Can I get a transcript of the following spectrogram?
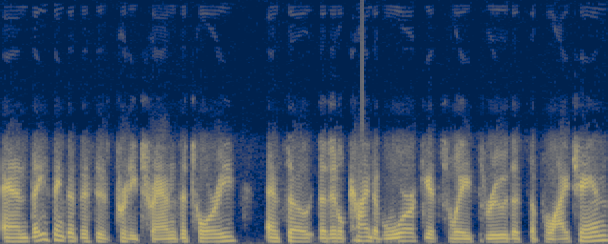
And they think that this is pretty transitory and so that it'll kind of work its way through the supply chains.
